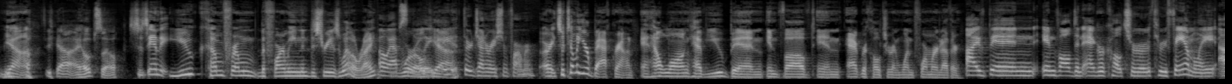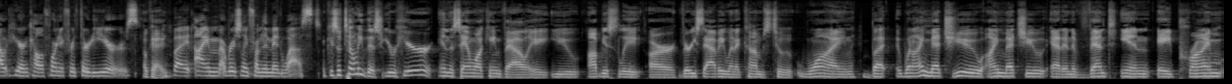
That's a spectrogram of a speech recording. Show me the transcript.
Yeah. yeah, I hope so. Susanna, you come from the farming industry as well, right? Oh, absolutely. World, yeah. Third generation farmer. All right, so tell me your background and how long have you been involved in agriculture in one form or another? I've been involved in agriculture through family out here in California for 30 years. Okay. But I'm originally from the Midwest. Okay, so tell me this. You're here in the San Joaquin Valley. You obviously are very savvy when it comes to wine, but when I met you, I met you at an event in a prime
